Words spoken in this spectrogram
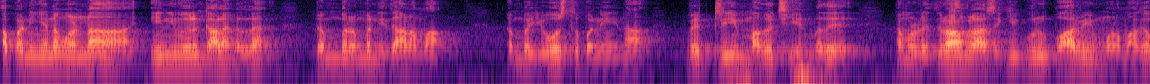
அப்போ நீங்கள் என்ன பண்ணால் இனி வரும் காலங்களில் ரொம்ப ரொம்ப நிதானமாக ரொம்ப யோசித்து பண்ணிங்கன்னா வெற்றி மகிழ்ச்சி என்பது நம்மளுடைய துலாம் ராசிக்கு குரு பார்வை மூலமாக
